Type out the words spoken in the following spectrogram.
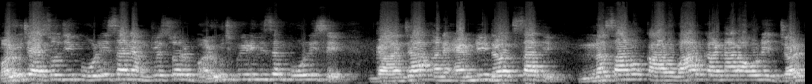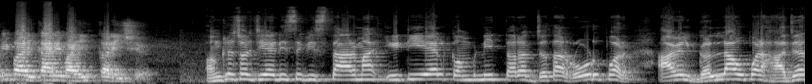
ભરૂચ એસઓજી પોલીસ અને અંકલેશ્વર ભરૂચ બી ડિવિઝન પોલીસે ગાંજા અને એમડી ડ્રગ્સ સાથે નશાનો કારોબાર કરનારાઓને ઝડપી પાડી કાર્યવાહી કરી છે. અંકલેશ્વર જીઆઈડીસી વિસ્તારમાં ઈટીએલ કંપની તરફ જતા રોડ ઉપર આવેલ ગલ્લા ઉપર હાજર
